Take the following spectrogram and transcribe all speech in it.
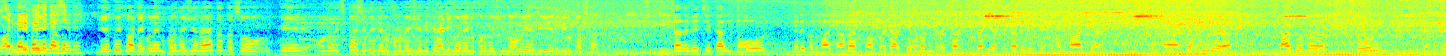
ਸਰ ਵੈਰੀਫਾਈ ਤਾਂ ਕਰ ਸਕਦੇ ਹਾਂ। ਜੇ ਕੋਈ ਤੁਹਾਡੇ ਕੋਲ ਇਨਫੋਰਮੇਸ਼ਨ ਹੈ ਤਾਂ ਦੱਸੋ ਕਿ ਉਹਨਾਂ ਦੀ ਸਪੈਸੀਫਿਕ ਇਨਫੋਰਮੇਸ਼ਨ ਕ੍ਰੈਡੀਬਲ ਇਨਫੋਰਮੇਸ਼ਨ ਹੋਵੇ ਅਸੀਂ ਰਿਵਿਊ ਕਰ ਸਕਦੇ ਹਾਂ। ਇਹਨਾਂ ਦੇ ਵਿੱਚ ਕੱਲ ਦੋ ਜਿਹੜੇ ਬਦਮਾਸ਼ਾਂ ਦਾ ਐਨਕਾਊਂਟਰ ਕਰਕੇ ਉਹਨਾਂ ਨੂੰ ਗ੍ਰਿਫਤਾਰ ਕੀਤਾ ਗਿਆ ਜਿਨ੍ਹਾਂ ਦੇ ਵਿੱਚ ਇੱਕ ਬਦਮਾਸ਼ ਜ਼ਖਮੀ ਹੋਇਆ। ਸ਼ਾਹਕੋਟ ਸੋਲ ਦੀ ਪਿੰਡ ਦੇ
